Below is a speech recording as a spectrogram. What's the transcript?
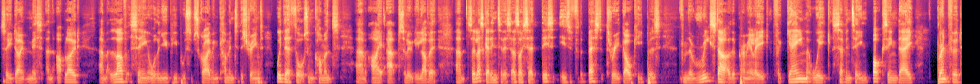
so you don't miss an upload. Um, love seeing all the new people subscribing, come into the streams with their thoughts and comments. Um, I absolutely love it. Um, so let's get into this. As I said, this is for the best three goalkeepers from the restart of the Premier League for game week 17, Boxing Day. Brentford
